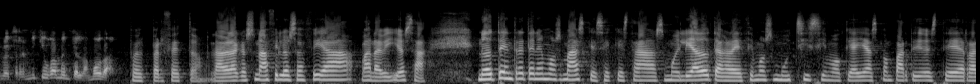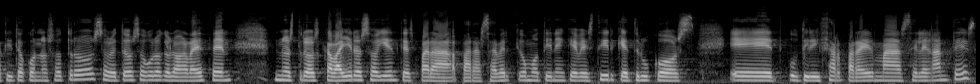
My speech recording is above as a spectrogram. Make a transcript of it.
lo transmito igualmente en la moda. Pues perfecto, la verdad que es una filosofía maravillosa. No te entretenemos más, que sé que estás muy liado, te agradecemos muchísimo que hayas compartido este ratito con nosotros, sobre todo seguro que lo agradecen nuestros caballeros oyentes para, para saber cómo tienen que vestir, qué trucos eh, utilizar para ir más elegantes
